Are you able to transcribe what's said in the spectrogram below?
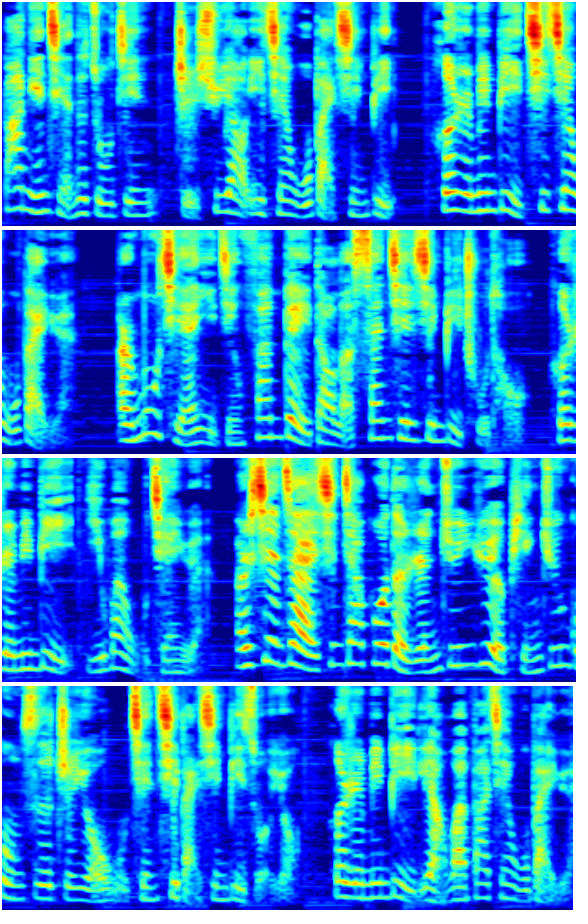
八年前的租金只需要一千五百新币，合人民币七千五百元，而目前已经翻倍到了三千新币出头，合人民币一万五千元。而现在新加坡的人均月平均工资只有五千七百新币左右，合人民币两万八千五百元。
